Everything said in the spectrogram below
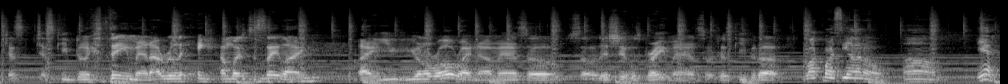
just just keep doing your thing, man. I really ain't got much to say. Like like you you're on a roll right now, man. So so this shit was great, man. So just keep it up. Roc Marciano. Um, yeah,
